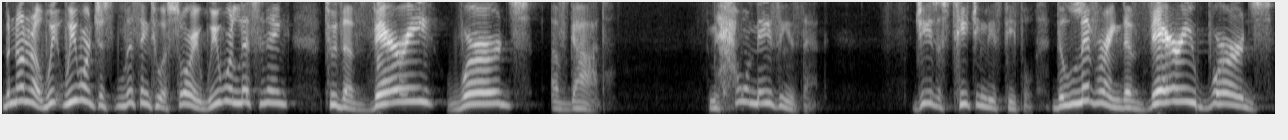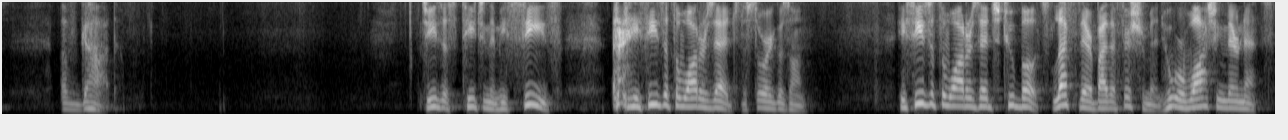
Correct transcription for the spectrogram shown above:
But no, no, no. We, we weren't just listening to a story, we were listening to the very words of God. I mean, how amazing is that? Jesus teaching these people, delivering the very words of God. Jesus teaching them, he sees, he sees at the water's edge, the story goes on. He sees at the water's edge two boats left there by the fishermen who were washing their nets.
